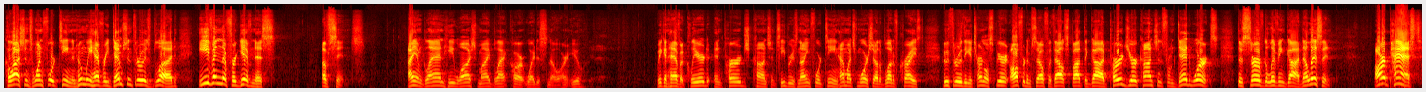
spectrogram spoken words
Colossians 1:14 in whom we have redemption through his blood even the forgiveness of sins. I am glad he washed my black cart white as snow, aren't you? We can have a cleared and purged conscience. Hebrews 9:14 How much more shall the blood of Christ who through the eternal spirit offered himself without spot to God purge your conscience from dead works to serve the living God. Now listen. Our past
